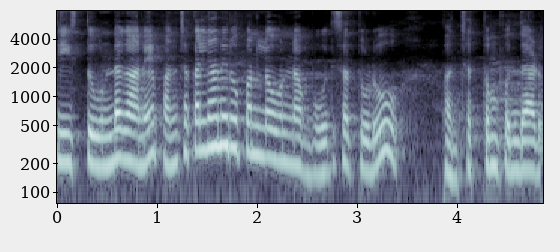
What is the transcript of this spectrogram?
తీస్తూ ఉండగానే పంచకళ్యాణి రూపంలో ఉన్న బోధిసత్వుడు పంచత్వం పొందాడు.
